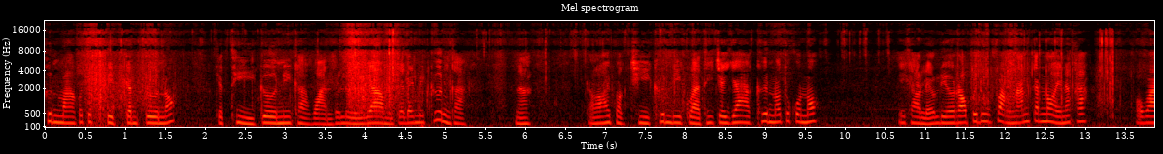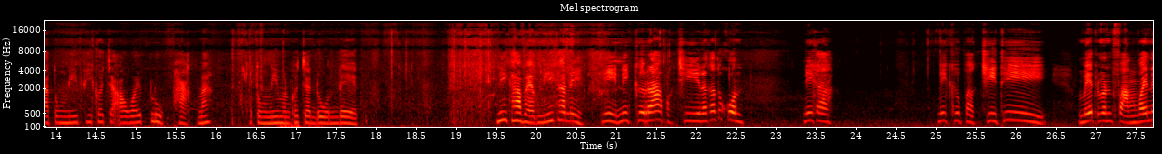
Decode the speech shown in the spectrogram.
ขึ้นมาก็จะติดกันเกินเนาะ จะถี่เกินนี่ค่ะ หวานไปเลยหญ้ามันจะได้ไม่ขึ้นค่ะ นะ เราให้ผักชีขึ้นดีกว่าที่จะหญ้าขึ้นเนาะทุกคนเนาะ นี่ค่ะ แล้วเดี๋ยวเราไปดูฝั่งนั้นกันหน่อยนะคะ เพราะว่าตรงนี้พี่ก็จะเอาไว้ปลูกผักนะ เพราะตรงนี้มันก็จะโดนแดด นี่ค่ะแบบนี้ค่ะนี่ นี่นี่คือรากผักชีนะคะทุกคนนี่ค่ะ นี่คือผักชีที่เม็ดมันฝังไว้ใน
